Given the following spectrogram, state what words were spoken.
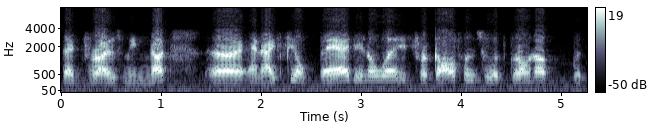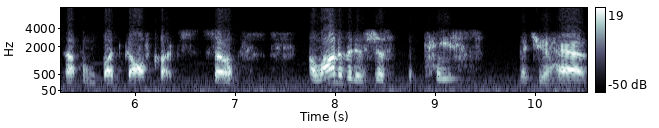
that drives me nuts, uh, and I feel bad in a way for golfers who have grown up with nothing but golf carts. So a lot of it is just the pace that you have.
